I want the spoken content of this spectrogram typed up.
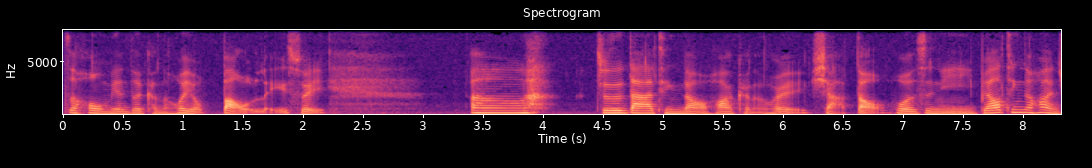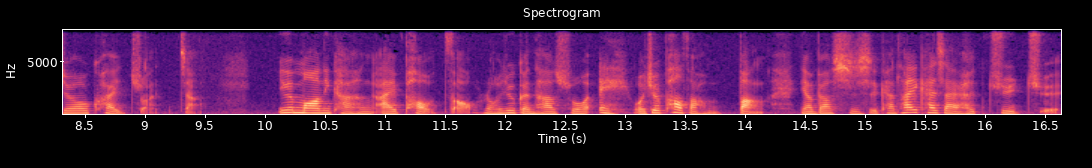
这后面这可能会有暴雷，所以嗯，就是大家听到的话可能会吓到，或者是你不要听的话，你就要快转。因为 Monica 很爱泡澡，然后就跟他说：“哎，我觉得泡澡很棒，你要不要试试看？”他一开始还很拒绝，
